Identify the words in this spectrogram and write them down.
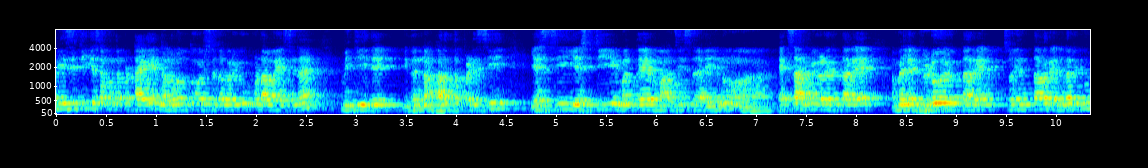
ಜಿ ಟಿಗೆ ಸಂಬಂಧಪಟ್ಟ ಹಾಗೆ ನಲವತ್ತು ವರ್ಷದವರೆಗೂ ಕೂಡ ವಯಸ್ಸಿನ ಮಿತಿ ಇದೆ. ಇದನ್ನ ಹೊರತುಪಡಿಸಿ ಎಸ್ ಸಿ ಎಸ್ ಟಿ ಮತ್ತೆ ಮಾಜಿ ಏನು ಎಕ್ಸ್ ಆರ್ಮಿಗಳು ಇರ್ತಾರೆ, ಆಮೇಲೆ ಬಿಡೋ ಇರ್ತಾರೆ. ಸೊ ಇಂಥವರೆಲ್ಲರಿಗೂ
